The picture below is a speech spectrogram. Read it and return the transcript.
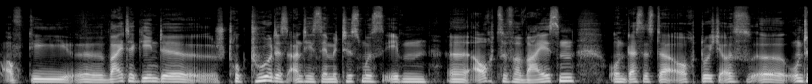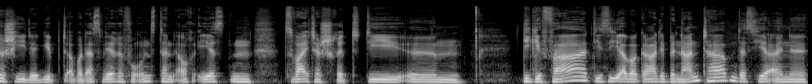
auf die äh, weitergehende Struktur des Antisemitismus eben äh, auch zu verweisen und dass es da auch durchaus äh, Unterschiede gibt. Aber das wäre für uns dann auch erst ein zweiter Schritt. Die, ähm, die Gefahr, die Sie aber gerade benannt haben, dass hier eine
